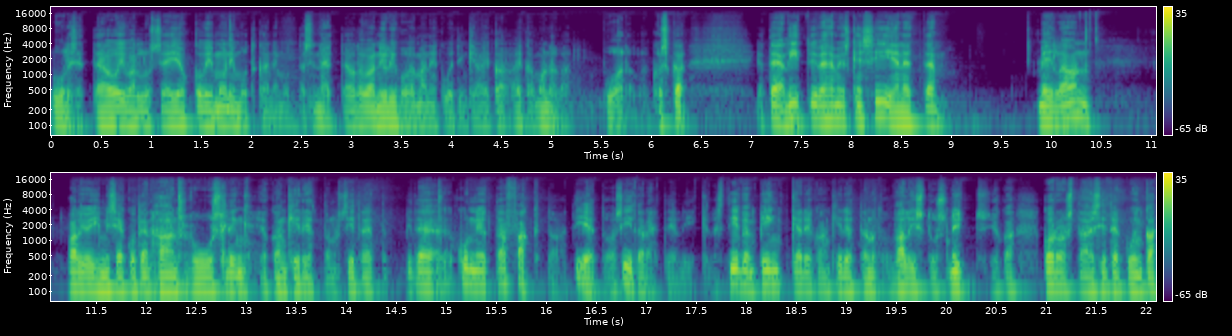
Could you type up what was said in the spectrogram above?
luulisin, että tämä oivallus ei ole kovin monimutkainen, mutta se näyttää olevan ylivoimainen kuitenkin aika, aika monella puolella. Koska, ja tämä liittyy vähän myöskin siihen, että – meillä on paljon ihmisiä, kuten Hans Rusling, joka on kirjoittanut siitä, että pitää kunnioittaa faktaa, tietoa. Siitä lähtee liikkeelle. Steven Pinker, joka on kirjoittanut Valistus nyt, joka korostaa sitä, kuinka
